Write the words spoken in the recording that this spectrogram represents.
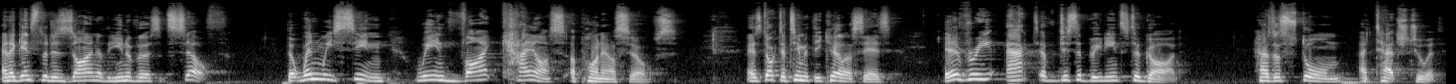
and against the design of the universe itself that when we sin, we invite chaos upon ourselves. As Dr. Timothy Keller says, every act of disobedience to God has a storm attached to it.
